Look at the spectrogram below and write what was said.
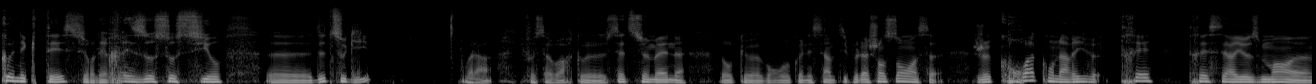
connecté sur les réseaux sociaux euh, de Tsugi. Voilà, il faut savoir que cette semaine, donc bon, vous connaissez un petit peu la chanson, hein, je crois qu'on arrive très très sérieusement,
